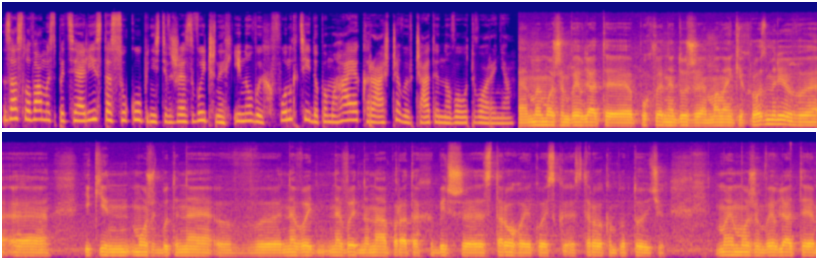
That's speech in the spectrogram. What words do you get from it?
За словами спеціаліста, сукупність вже звичних і нових функцій допомагає краще вивчати новоутворення. Ми можемо виявляти пухлини дуже маленьких розмірів, е, які можуть бути не, в- не, вид, не видно на апаратах більш старого якоїсь к- старого комплектуючих. Ми можемо виявляти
